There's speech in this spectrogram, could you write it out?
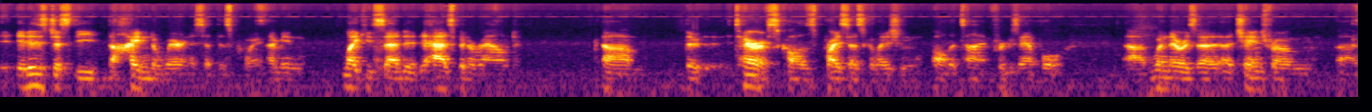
it is just the the heightened awareness at this point. I mean, like you said, it, has been around. Um, the tariffs cause price escalation all the time. For example, uh, when there was a, a change from uh,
